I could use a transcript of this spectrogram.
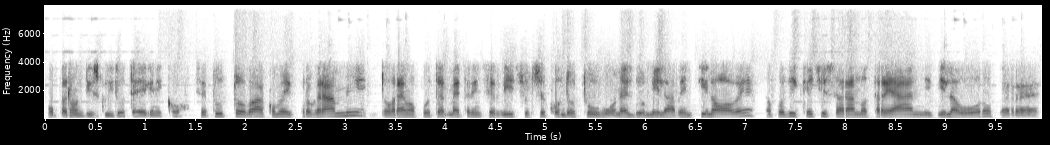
o per un disguido tecnico. Se tutto va come i programmi dovremo poter mettere in servizio il secondo tubo nel 2029, dopodiché ci saranno tre anni di lavoro per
